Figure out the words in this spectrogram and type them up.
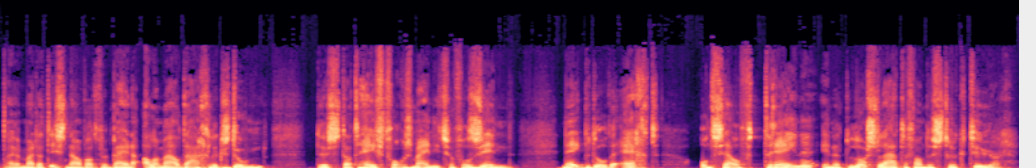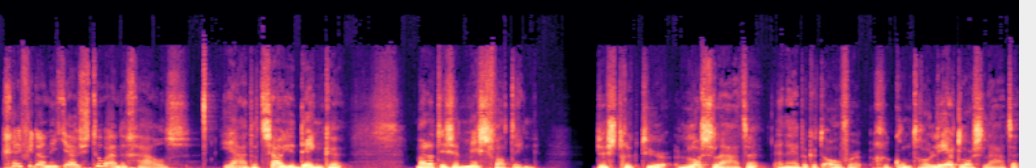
Eh, maar dat is nou wat we bijna allemaal dagelijks doen. Dus dat heeft volgens mij niet zoveel zin. Nee, ik bedoelde echt onszelf trainen in het loslaten van de structuur. Geef je dan niet juist toe aan de chaos? Ja, dat zou je denken, maar dat is een misvatting. De structuur loslaten, en dan heb ik het over gecontroleerd loslaten,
